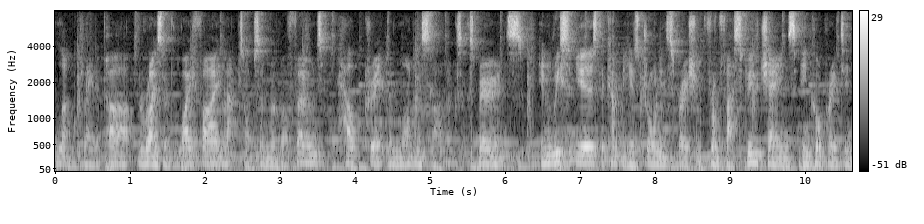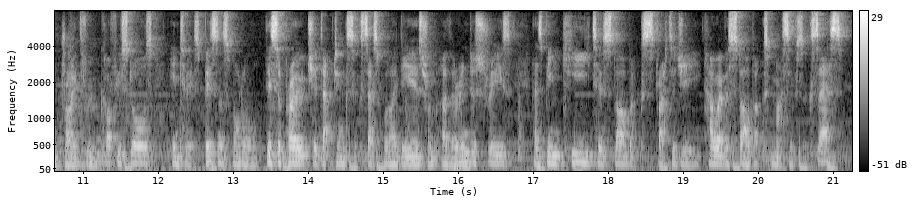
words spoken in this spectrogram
luck played a part. The rise of Wi Fi, laptops, and mobile phones helped create the modern Starbucks experience. In recent years, the company has drawn inspiration from fast food chains, incorporating drive through coffee stores into its business model. This approach, adapting successful ideas from other industries, has been key to Starbucks' strategy. However, Starbucks' massive success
